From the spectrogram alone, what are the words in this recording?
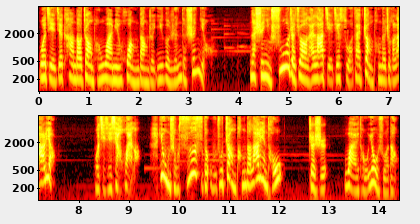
我姐姐看到帐篷外面晃荡着一个人的身影，那身影说着就要来拉姐姐锁在帐篷的这个拉链。我姐姐吓坏了，用手死死的捂住帐篷的拉链头。这时，外头又说道：“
